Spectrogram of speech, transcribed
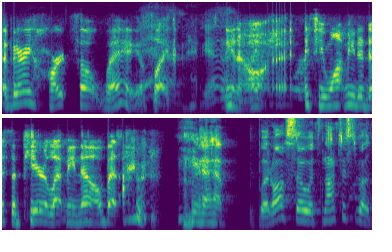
a very heartfelt way of like, yeah. you know, if you want me to disappear, let me know. But I, Yeah, but also it's not just about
